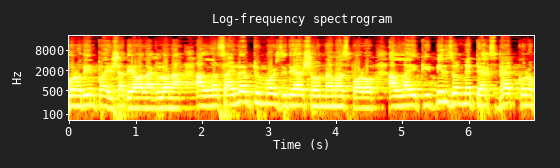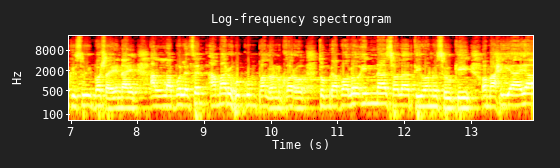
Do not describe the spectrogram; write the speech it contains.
কোনোদিন পয়সা দেওয়া লাগল না। আল্লাহ চাইলো একটু মসজিদে আসো, নামাজ পড়ো। আল্লাহ এই কিডনির জন্য ট্যাক্স ভ্যাট কোনো কিছুই বসায় নাই। আল্লাহ বলেছেন, আমার হুকুম পালন করো। তোমরা বলো, ইন্না সলাতি অনুসুকি ও মাহিয়ায়া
